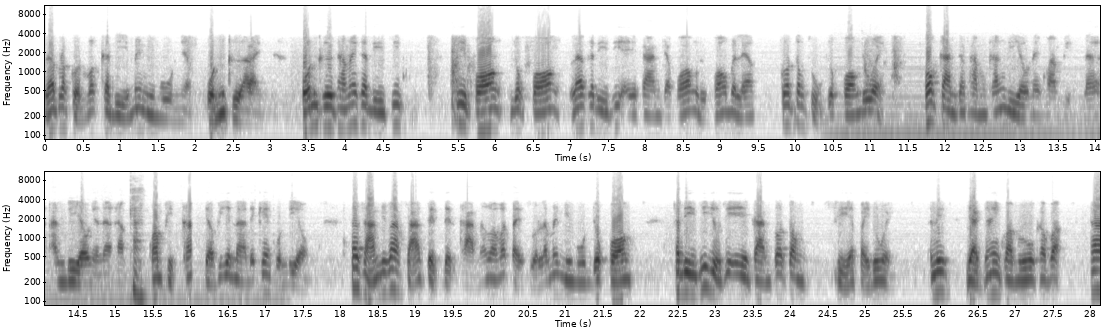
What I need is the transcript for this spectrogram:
แล้วปรากฏว่าคดีไม่มีมูลเนี่ย ผลคืออะไร ผลคือทำให้คดีที่ที่ฟ้องยกฟ้อง แล้วคดีที่อายการจะฟ้องหรือฟ้องไปแล้ว ก็ต้องถูกยกฟ้องด้วย เพราะการกระทำครั้งเดียวในความผิดนะอันเดียวเนี่ยนะครับค่ะความผิดครั้งเดียวพิจารณาได้แค่คนเดียว ถ้าศาลพิพากษาเสร็จเด็ดขาดนะว่าว่าไต่สวนแล้วไม่มีมูลยกฟ้อง คดีที่อยู่ที่อัยการก็ต้องเสียไปด้วย อันนี้อยากจะให้ความรู้ครับว่า ถ้า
